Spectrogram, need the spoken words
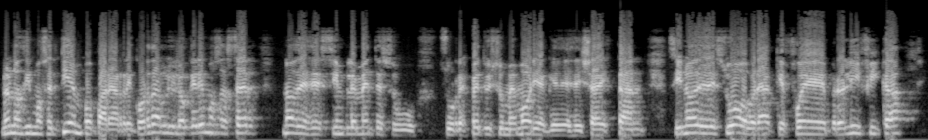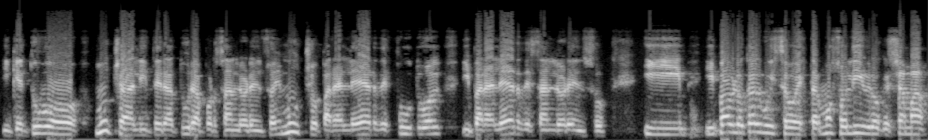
No nos dimos el tiempo para recordarlo y lo queremos hacer no desde simplemente su, su respeto y su memoria, que desde ya están, sino desde su obra, que fue prolífica y que tuvo mucha literatura por San Lorenzo. Hay mucho para leer de fútbol y para leer de San Lorenzo. Y, y Pablo Calvo hizo este hermoso libro que se llama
